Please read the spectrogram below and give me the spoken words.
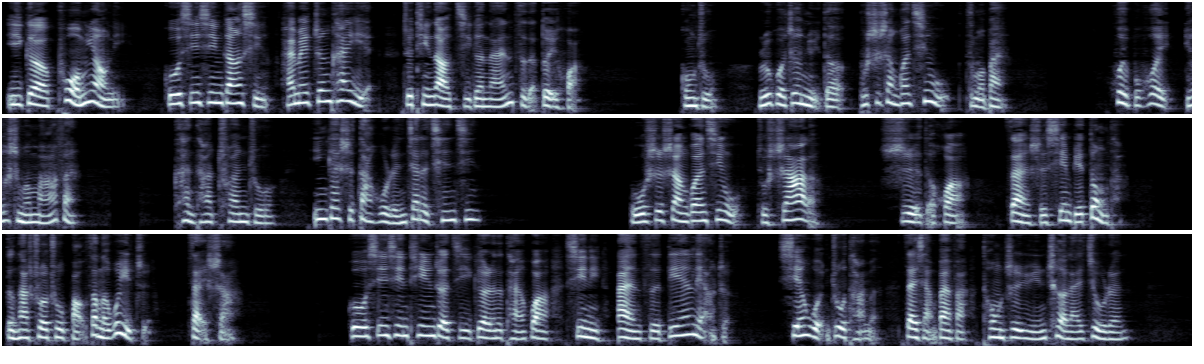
一个破庙里，古欣欣刚醒，还没睁开眼，就听到几个男子的对话：“公主，如果这女的不是上官清武，怎么办？会不会有什么麻烦？看她穿着……”应该是大户人家的千金，不是上官清武就杀了。是的话，暂时先别动他，等他说出宝藏的位置再杀。古欣欣听着几个人的谈话，心里暗自掂量着：先稳住他们，再想办法通知云彻来救人。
